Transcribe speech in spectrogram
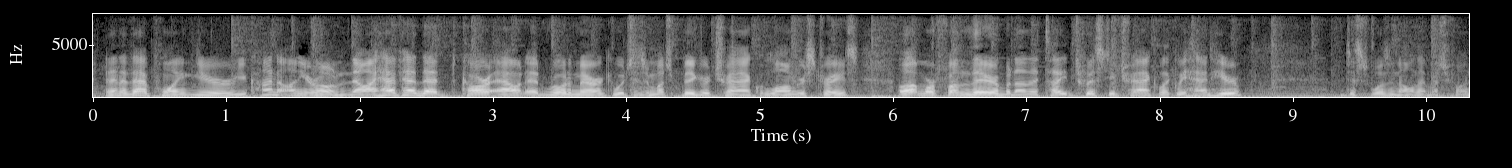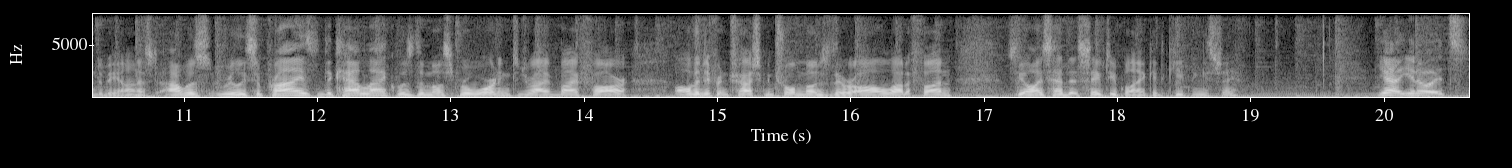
And then at that point, you're, you're kind of on your own. Now, I have had that car out at Road America, which is a much bigger track with longer straights. A lot more fun there, but on a tight, twisty track like we had here, just wasn't all that much fun, to be honest. I was really surprised. The Cadillac was the most rewarding to drive by far. All the different traction control modes, they were all a lot of fun. So you always had that safety blanket keeping you safe. Yeah, you know, it's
